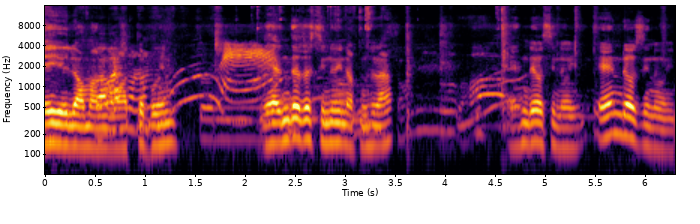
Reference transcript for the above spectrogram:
এই হইল আমার মামার তো বোন তো চিনই না আপনারা। এন্ডেও চিনই এন্ডেও চিনই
